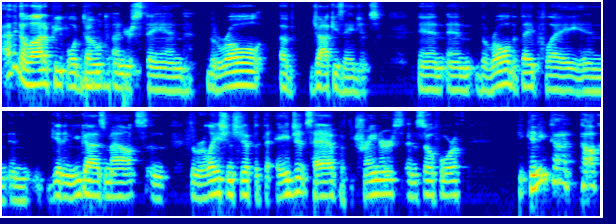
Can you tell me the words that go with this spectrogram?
I think a lot of people don't understand the role of jockeys agents and and the role that they play in in getting you guys mounts and the relationship that the agents have with the trainers and so forth. Can you kind of talk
